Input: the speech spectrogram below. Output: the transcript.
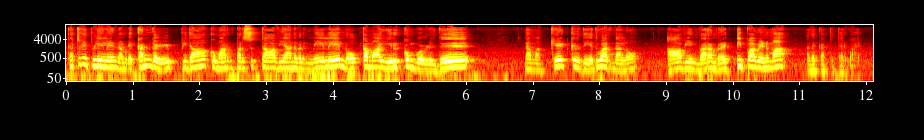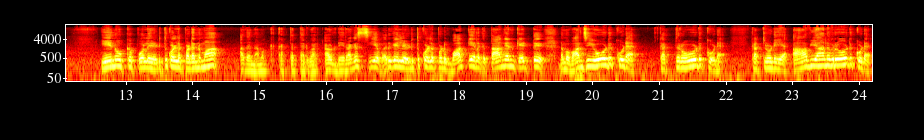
கட்டுரை பிள்ளைகளே நம்முடைய கண்கள் பிதா குமாரன் பரிசுத்தாவியானவரின் மேலே நோக்கமாக இருக்கும் பொழுது நம்ம கேட்கறது எதுவாக இருந்தாலும் ஆவியின் வரம் ரெட்டிப்பாக வேணுமா? அதை கற்று தருவார். ஏனோக்க போல எடுத்துக்கொள்ளப்படணுமா? அதை நமக்கு கற்று தருவார். அவருடைய ரகசிய வருகையில் எடுத்துக்கொள்ளப்படும் பாக்கி எனக்கு தாங்கன்னு கேட்டு நம்ம வாஞ்சையோடு கூட கத்தரோடு கூட கத்தருடைய ஆவியானவரோடு கூட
